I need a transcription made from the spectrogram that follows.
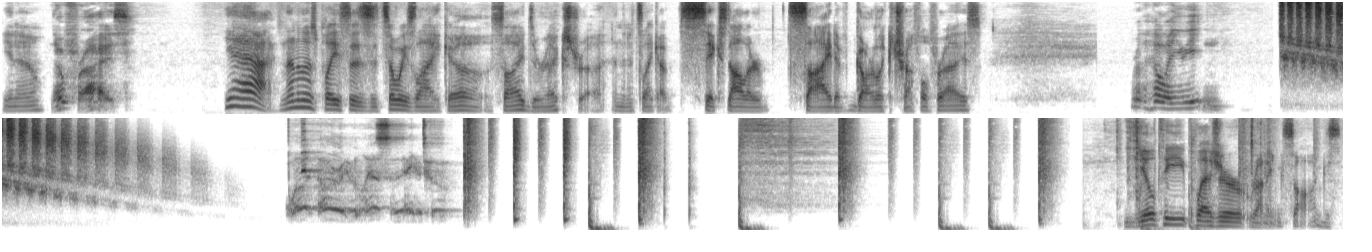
You know, no fries. yeah, none of those places. It's always like oh sides are extra, and then it's like a six dollar side of garlic truffle fries. Where the hell are you eating? What are you listening to? guilty pleasure running songs.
